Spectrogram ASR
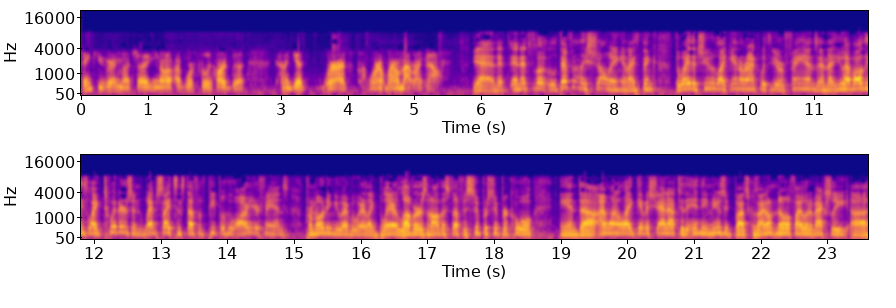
Thank you very much. I, you know, I've worked really hard to kind of get where I where, where I'm at right now. Yeah, and it and it's definitely showing. And I think the way that you like interact with your fans, and that you have all these like Twitters and websites and stuff of people who are your fans promoting you everywhere, like Blare Lovers and all this stuff, is super super cool. And uh, I want to like give a shout out to the Indie Music Bus because I don't know if I would have actually uh,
